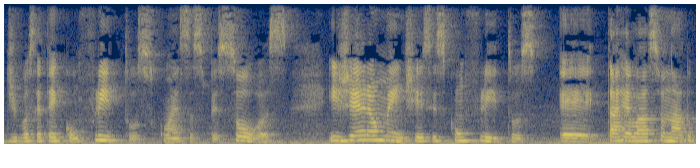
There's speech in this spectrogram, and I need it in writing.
De você ter conflitos com essas pessoas. E geralmente esses conflitos é, tá relacionado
